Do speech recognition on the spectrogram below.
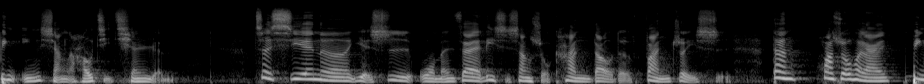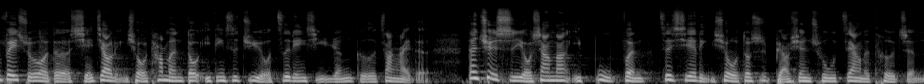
并影响了好几千人。这些呢，也是我们在历史上所看到的犯罪史，但。话说回来，并非所有的邪教领袖他们都一定是具有自恋型人格障碍的，但确实有相当一部分这些领袖都是表现出这样的特征。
